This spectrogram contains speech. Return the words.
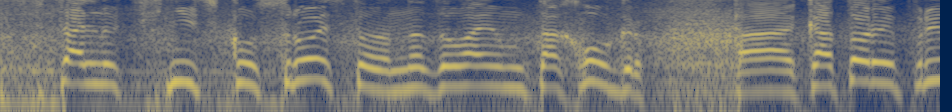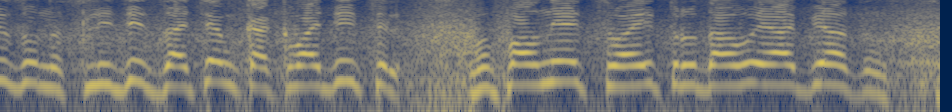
специального технического устройства, называемого тахограф, э, который призвано следить за тем, как водитель выполняет свои трудовые обязанности.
